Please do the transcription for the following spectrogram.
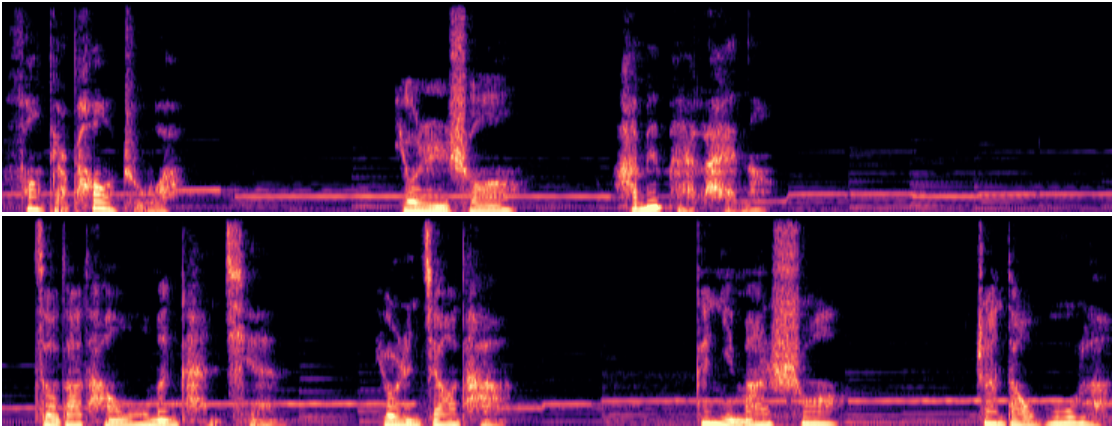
放点炮竹啊。”有人说：“还没买来呢。”走到堂屋门槛前，有人教他：“跟你妈说，转到屋了。”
